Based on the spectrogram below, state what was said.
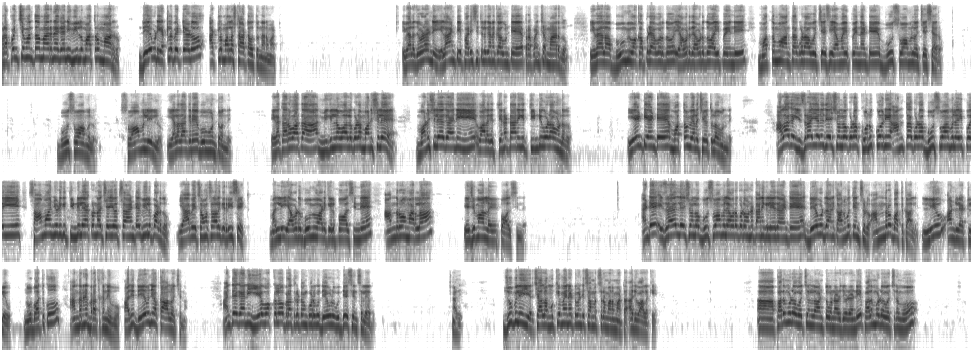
ప్రపంచం అంతా మారినా కానీ వీళ్ళు మాత్రం మారరు. దేవుడు ఎట్లా పెట్టాడో అట్లా మళ్ళీ స్టార్ట్ అవుతుంది అనమాట ఇవాళ చూడండి ఇలాంటి పరిస్థితులు కనుక ఉంటే ప్రపంచం మారదు. ఈవేళ భూమి ఒకప్పుడు ఎవరిదో ఎవరిది ఎవరిదో అయిపోయింది. మొత్తము అంతా కూడా వచ్చేసి ఏమైపోయిందంటే భూస్వాములు వచ్చేసారు భూస్వాములు స్వాములు ఇల్లు వీళ్ళ దగ్గరే భూమి ఉంటుంది. ఇక తర్వాత మిగిలిన వాళ్ళు కూడా మనుషులే. మనుషులే కానీ వాళ్ళకి తినటానికి తిండి కూడా ఉండదు. ఏంటి అంటే మొత్తం వీళ్ళ చేతిలో ఉంది. అలాగే ఇజ్రాయేల్ దేశంలో కూడా కొనుక్కొని అంతా కూడా భూస్వాములు అయిపోయి సామాన్యుడికి తిండి లేకుండా చేయొచ్చా అంటే వీలు పడదు. యాభై సంవత్సరాలకి రీసెట్. మళ్ళీ ఎవడు భూమి వాడికి వెళ్ళిపోవాల్సిందే అందరూ మరలా యజమానులు అయిపోవాల్సిందే. అంటే ఇజ్రాయెల్ దేశంలో భూస్వాములు ఎవరు కూడా ఉండటానికి లేదా అంటే దేవుడు దానికి అనుమతించడు. అందరూ బతకాలి. Live and let live. నువ్వు బతుకు అందరిని బ్రతకనివ్వు. అది దేవుని యొక్క ఆలోచన. అంతేగాని ఏ ఒక్కలో బ్రతకటం కొరకు దేవుడు ఉద్దేశించలేదు. అది. జూబిలీ ఇయర్ చాలా ముఖ్యమైనటువంటి సంవత్సరం అనమాట అది వాళ్ళకి. ఆ పదమూడవ వచనంలో అంటూ ఉన్నాడు చూడండి. పదమూడవ వచనము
